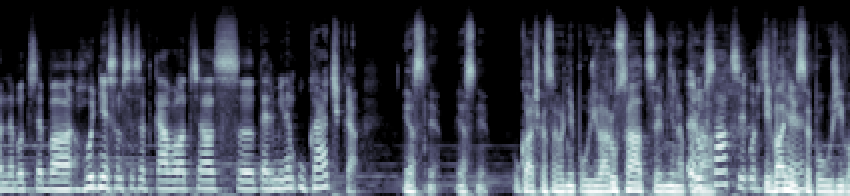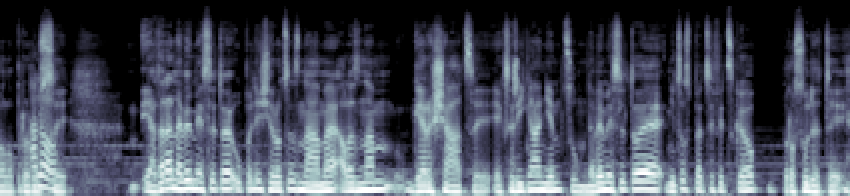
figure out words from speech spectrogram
eh, nebo třeba hodně jsem se setkávala třeba s termínem ukáčka. Jasně, jasně. Ukáčka se hodně používá. Rusáci mě napadá. Rusáci, určitě. Ivani se používalo pro Ano. Rusy. Já teda nevím, jestli to je úplně široce známé, ale znám geršáci, jak se říká Němcům. Nevím, jestli to je něco specifického pro sudety.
